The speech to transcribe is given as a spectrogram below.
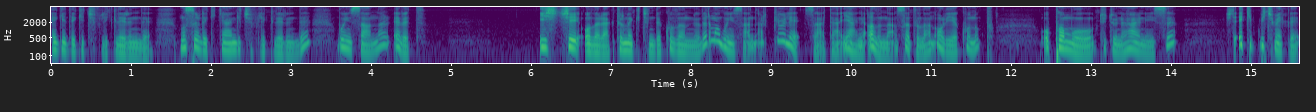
Ege'deki çiftliklerinde, Mısır'daki kendi çiftliklerinde bu insanlar evet işçi olarak tırnak içinde kullanılıyorlar ama bu insanlar köle zaten yani alınan satılan oraya konup o pamuğu, tütünü her neyse işte ekip biçmekle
